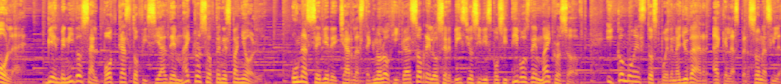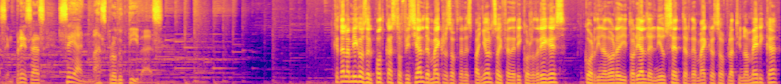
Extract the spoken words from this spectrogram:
Hola, bienvenidos al podcast oficial de Microsoft en español, una serie de charlas tecnológicas sobre los servicios y dispositivos de Microsoft y cómo estos pueden ayudar a que las personas y las empresas sean más productivas. ¿Qué tal amigos del podcast oficial de Microsoft en español? Soy Federico Rodríguez, coordinador editorial del News Center de Microsoft Latinoamérica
